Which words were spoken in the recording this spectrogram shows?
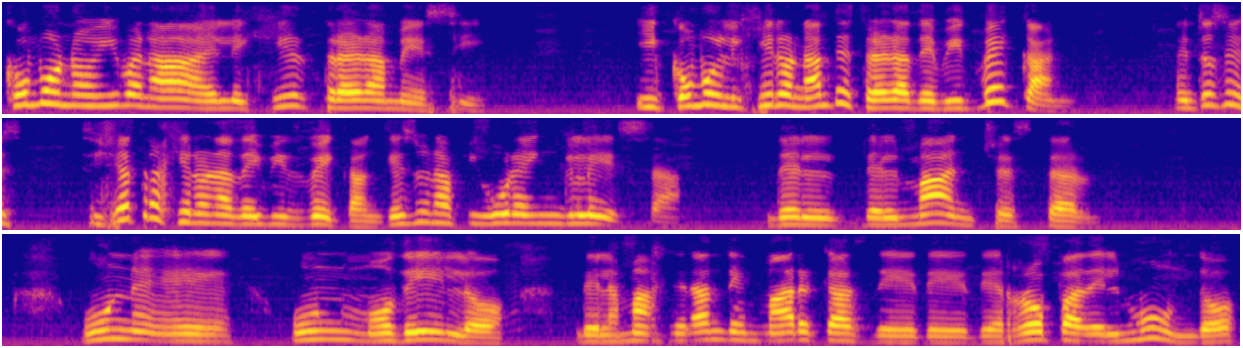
¿cómo no iban a elegir traer a Messi? ¿Y cómo eligieron antes traer a David Beckham? Entonces, si ya trajeron a David Beckham, que es una figura inglesa del, del Manchester, un, eh, un modelo de las más grandes marcas de, de, ropa del mundo,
